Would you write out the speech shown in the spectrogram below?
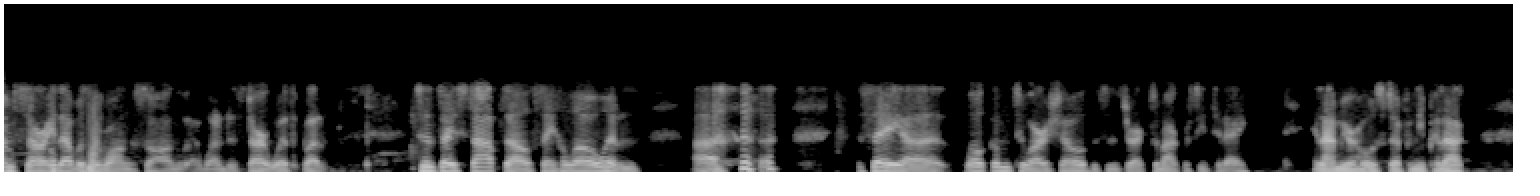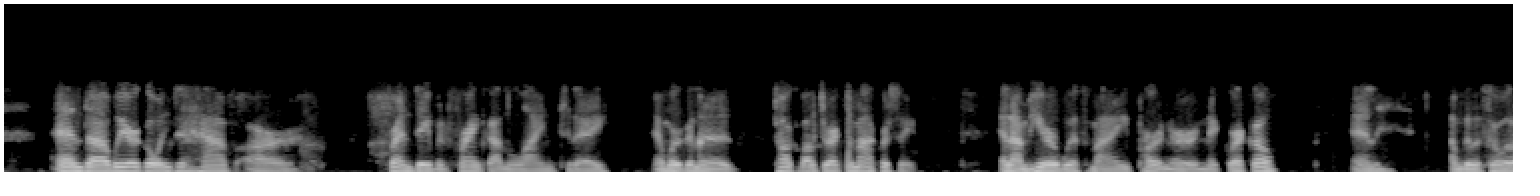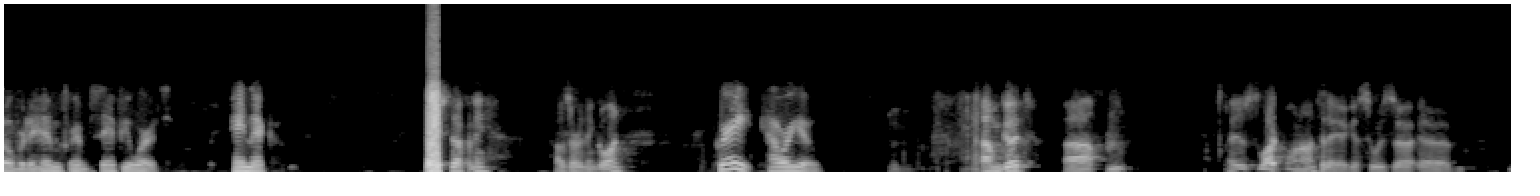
I'm sorry. That was the wrong song that I wanted to start with, but since I stopped, I'll say hello and uh, say uh, welcome to our show. This is Direct Democracy Today, and I'm your host, Stephanie Pittock. And uh, we are going to have our friend David Frank on the line today, and we're going to talk about direct democracy. And I'm here with my partner, Nick Greco, and I'm going to throw it over to him for him to say a few words. Hey, Nick. Hey, Stephanie. How's everything going? Great. How are you? I'm good. Uh, there's a lot going on today. I guess it was uh, uh,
